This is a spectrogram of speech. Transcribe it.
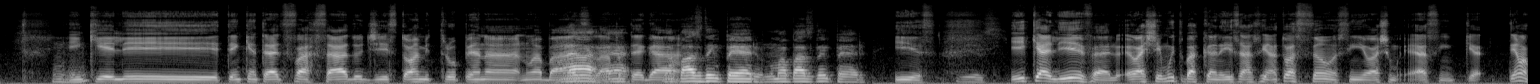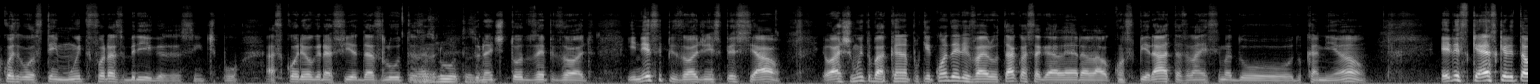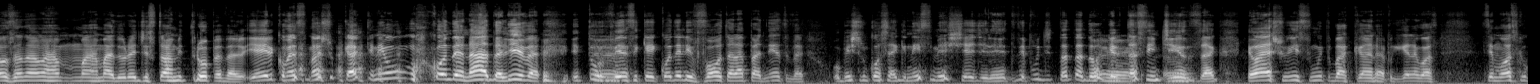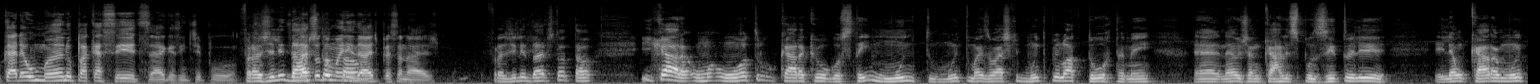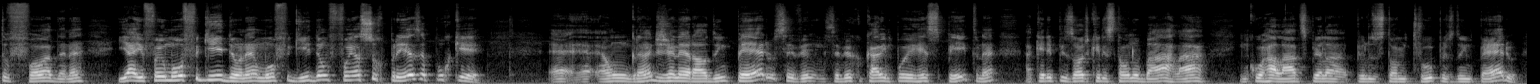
Uhum. em que ele tem que entrar disfarçado de Stormtrooper na, numa base lá é, pra pegar. Na base do Império. Numa base do Império. Isso. Isso. E que ali, velho, eu achei muito bacana isso, assim, a atuação, assim, eu acho, é assim, que é- tem uma coisa que eu gostei muito, foram as brigas, assim, tipo, as coreografias das lutas, né, lutas, né? durante todos os episódios. E nesse episódio em especial, eu acho muito bacana, porque quando ele vai lutar com essa galera lá, com os piratas lá em cima do, do caminhão, ele esquece que ele tá usando uma, uma armadura de Stormtrooper, velho. E aí ele começa a se machucar que nem um condenado ali, velho. E tu vê assim que quando ele volta lá pra dentro, velho, o bicho não consegue nem se mexer direito, depois de tanta dor que É, ele tá sentindo, é. sabe? Eu acho isso muito bacana, porque aquele negócio. Você mostra que o cara é humano pra cacete, sabe? Assim, tipo. Fragilidade toda a total. humanidade personagem. Fragilidade total. E, cara, um, um outro cara que eu gostei muito, muito, mas eu acho que muito pelo ator também, é, né? O Giancarlo Esposito, ele, ele é um cara muito foda, né? E aí foi o Moff Gideon, né? O Moff Gideon foi a surpresa, porque é, é- é um grande general do Império, você vê, você vê que o cara impõe respeito, né? Aquele episódio que eles estão no bar lá, encurralados pela, pelos Stormtroopers do Império,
